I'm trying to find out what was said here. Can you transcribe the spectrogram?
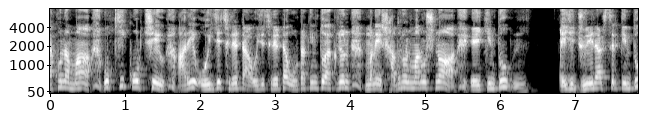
দেখো না মা, ও কি করছে? আরে ওই যে ছেলেটা, ওই যে ছেলেটা, ওটা কিন্তু একজন মানে সাধারণ মানুষ না। এই কিন্তু এই যে জুয়েলার্সের কিন্তু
